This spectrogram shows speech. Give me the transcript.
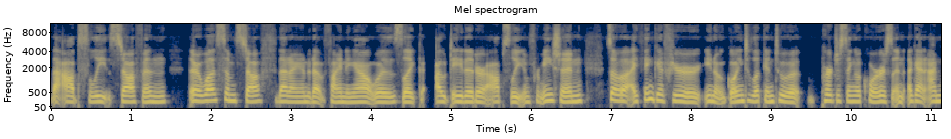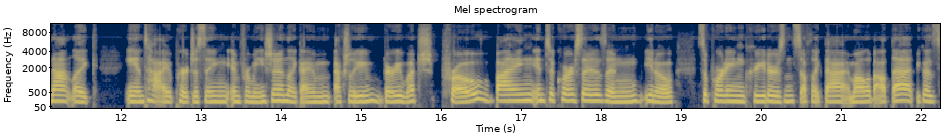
the obsolete stuff and there was some stuff that I ended up finding out was like outdated or obsolete information. So I think if you're, you know, going to look into a, purchasing a course and again, I'm not like anti purchasing information. Like I'm actually very much pro buying into courses and, you know, supporting creators and stuff like that. I'm all about that because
